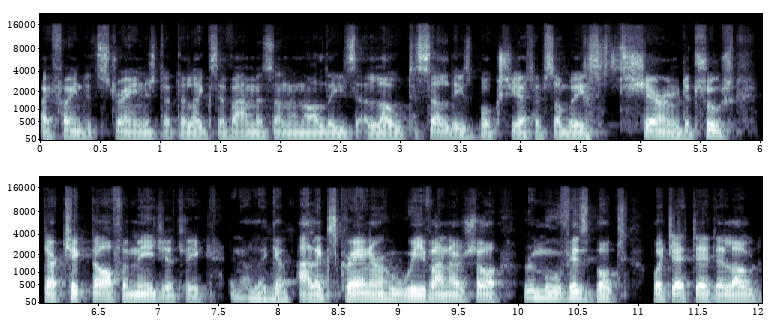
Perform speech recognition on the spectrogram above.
I find it strange that the likes of Amazon and all these allowed to sell these books, yet if somebody's sharing the truth, they're kicked off immediately. You know, like mm-hmm. Alex Craner, who we've on our show, remove his books, but yet they allowed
